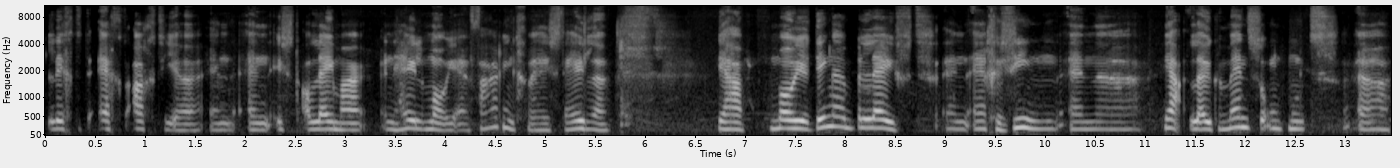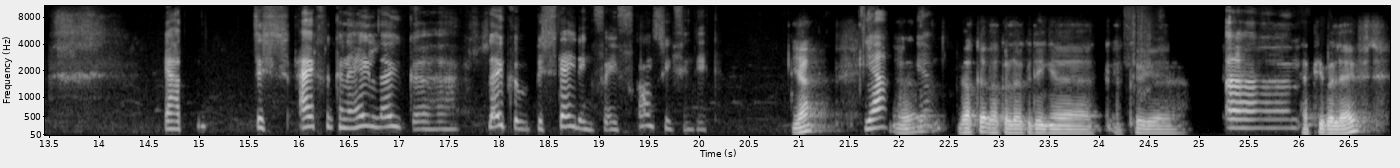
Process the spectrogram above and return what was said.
ligt het echt achter je. En, en is het alleen maar een hele mooie ervaring geweest. Hele ja, mooie dingen beleefd en, en gezien. En eh, ja, leuke mensen ontmoet. Eh, ja, het is eigenlijk een heel leuke, leuke besteding van je vakantie, vind ik. Ja? Ja. Ja. welke, welke leuke dingen kun je, Ehm, heb je beleefd?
